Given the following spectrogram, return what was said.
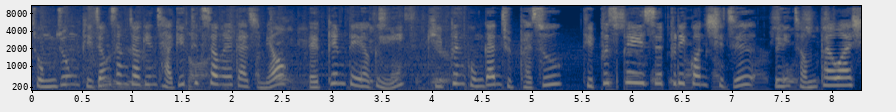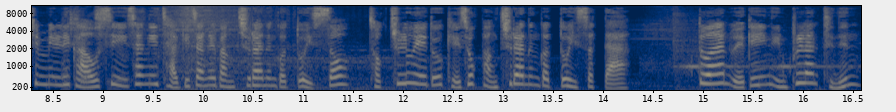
종종 비정상적인 자기 특성을 가지며 FM 대역의 깊은 공간 주파수, 디프스페이스 프리퀀시즈의 전파와 10밀리 가우스 이상의 자기장을 방출하는 것도 있어 적출 후에도 계속 방출하는 것도 있었다. 또한 외계인 임플란트는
